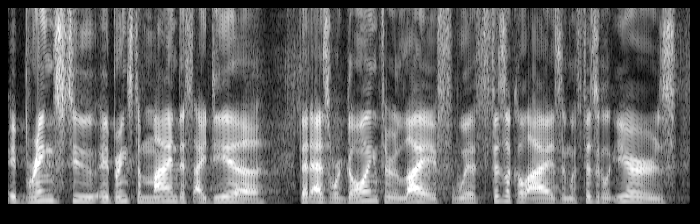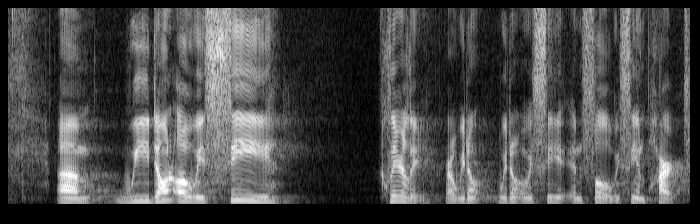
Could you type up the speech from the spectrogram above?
it brings to, it brings to mind this idea that as we're going through life with physical eyes and with physical ears, um, we don't always see clearly, or we don't, we don't always see in full, we see in part.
